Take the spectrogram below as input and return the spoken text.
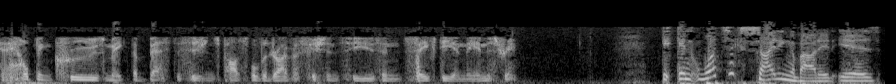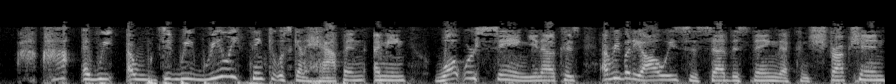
and helping crews make the best decisions possible to drive efficiencies and safety in the industry. And what's exciting about it is how, we uh, did we really think it was going to happen? I mean, what we're seeing, you know, because everybody always has said this thing that construction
